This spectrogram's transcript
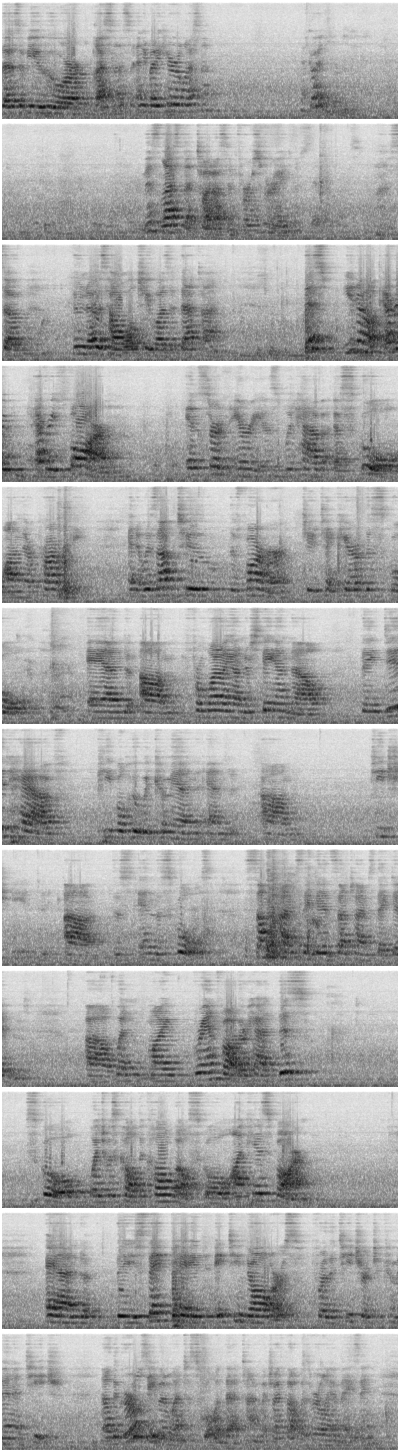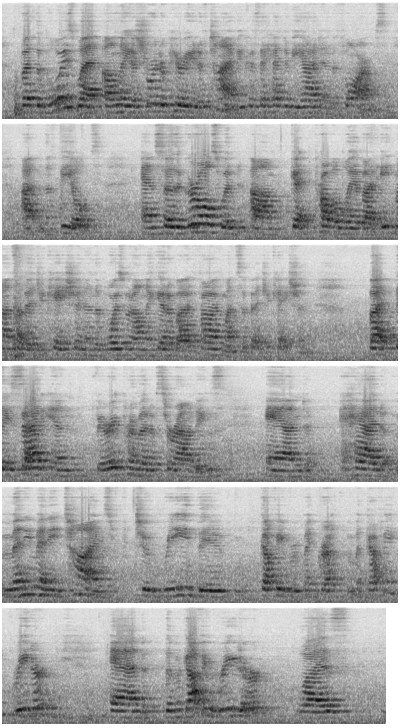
Those of you who are Lesnetts, anybody here a Lesnett? Good. Miss Lesnett taught us in first grade. So who knows how old she was at that time. This, you know, every, every farm in certain areas would have a school on their property. And it was up to the farmer to take care of the school. And um, from what I understand now, they did have people who would come in and um, teach uh, this in the schools. Sometimes they did, sometimes they didn't. Uh, When my grandfather had this school, which was called the Caldwell School, on his farm, and the state paid $18 for the teacher to come in and teach. Now, the girls even went to school at that time, which I thought was really amazing. But the boys went only a shorter period of time because they had to be out in the farms, out in the fields. And so the girls would um, get probably about eight months of education, and the boys would only get about five months of education. But they sat in very primitive surroundings and had many, many times to read the Guffey, McGuffey reader. And the McGuffey reader was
